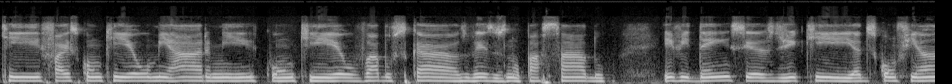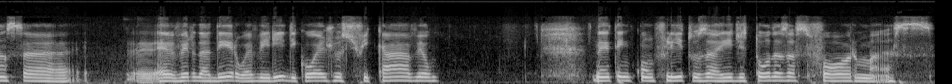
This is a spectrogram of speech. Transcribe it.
que faz com que eu me arme, com que eu vá buscar, às vezes no passado, evidências de que a desconfiança é verdadeiro, ou é verídico, é justificável. Né, tem conflitos aí de todas as formas.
